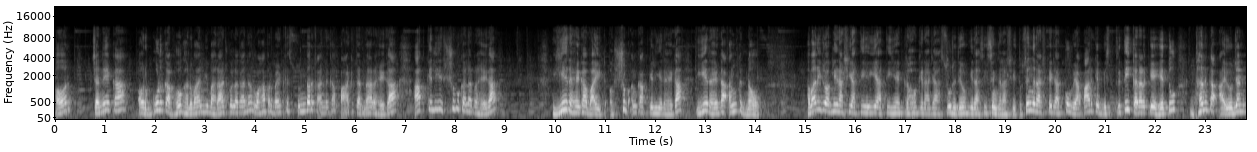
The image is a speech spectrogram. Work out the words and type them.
और चने का और गुड़ का भोग हनुमान जी महाराज को लगाना और वहाँ पर बैठ के सुंदर कांड का पाठ करना रहेगा। आपके लिए शुभ कलर रहेगा। ये रहेगा वाइट और शुभ अंक आपके लिए रहेगा, ये रहेगा अंक नौ। हमारी जो अगली राशि आती है, ये आती है ग्रहों के राजा, सूर्यदेव की राशि, सिंह राशि। तो सिंह राशि के जात को व्यापार के विस्तृतीकरण के हेतु धन का आयोजन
